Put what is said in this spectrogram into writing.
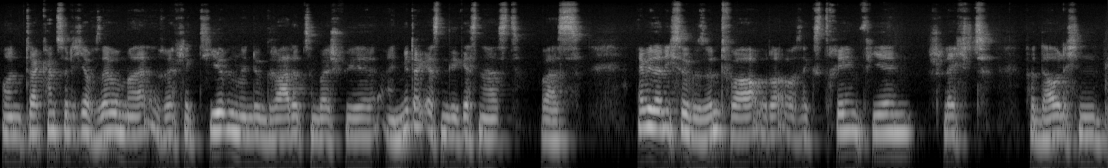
und da kannst du dich auch selber mal reflektieren, wenn du gerade zum Beispiel ein Mittagessen gegessen hast, was entweder nicht so gesund war oder aus extrem vielen schlecht verdaulichen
